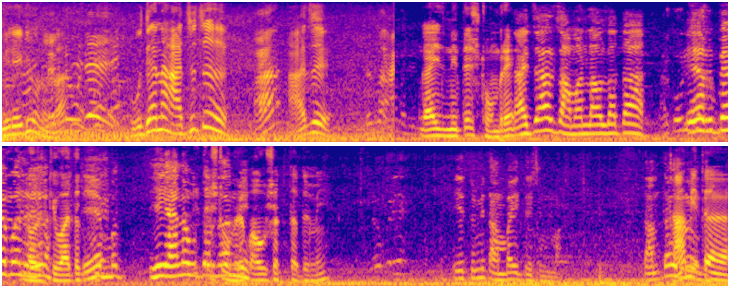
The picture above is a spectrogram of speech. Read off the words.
मी रेडी होणार? उद्या ना आजच. आज. गाईज नितेश ठोंबरे. नाही चाल सामान लावलं आता. ए रुपये पण वादक. हे हे ना नितेश ठोंबरे. पाहू शकता तुम्ही? हे तुम्ही थांबा इथे सिनेमा थांबता हा मी तर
